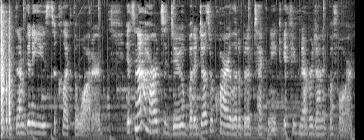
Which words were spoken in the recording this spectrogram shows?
that I'm going to use to collect the water. It's not hard to do but it does require a little bit of technique if you've never done it before.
